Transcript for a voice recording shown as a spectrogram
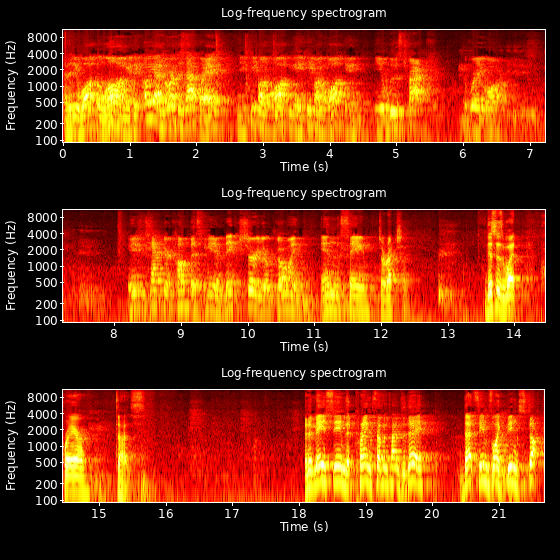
and then you walk along, and you think, oh yeah, north is that way, and you keep on walking and you keep on walking, and you lose track of where you are. You need to check your compass. You need to make sure you're going in the same direction. This is what prayer does. And it may seem that praying seven times a day, that seems like being stuck.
